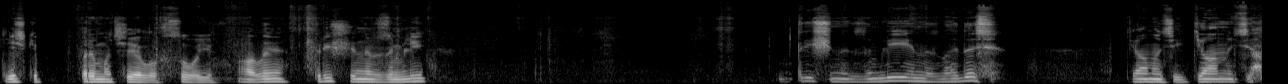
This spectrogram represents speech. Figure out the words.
трішки примочило сою, але тріщини в землі. Тріщини в землі, не знаю, десь тянуться і тянуться.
